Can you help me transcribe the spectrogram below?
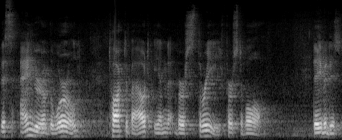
this anger of the world talked about in verse 3, first of all. David is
